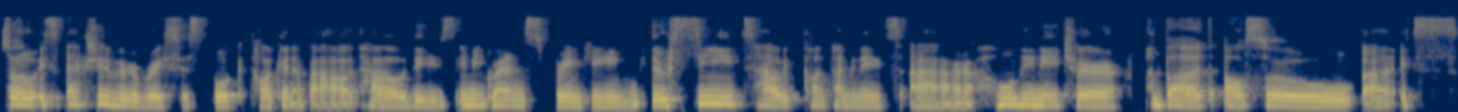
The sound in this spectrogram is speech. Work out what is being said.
So it's actually a very racist book talking about how these immigrants bringing their seeds, how it contaminates our holy nature, but also uh, it's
